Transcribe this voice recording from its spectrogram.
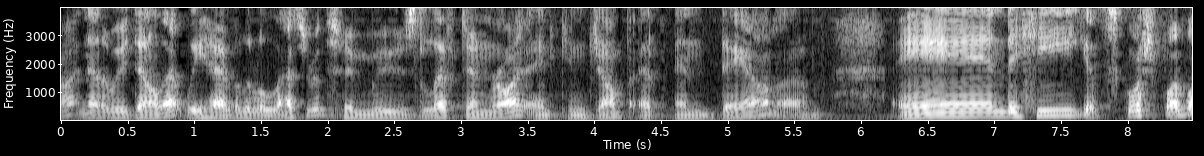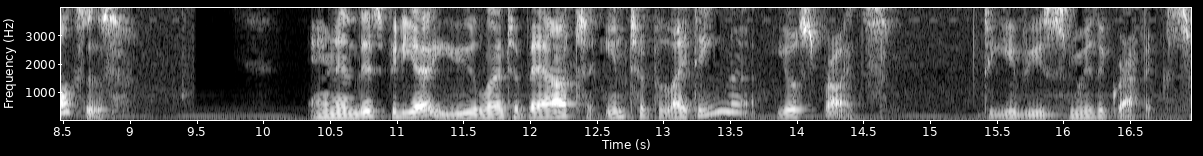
them. Alright, now that we've done all that, we have a little Lazarus who moves left and right and can jump up and down. Um, and he gets squashed by boxes. And in this video you learnt about interpolating your sprites to give you smoother graphics.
